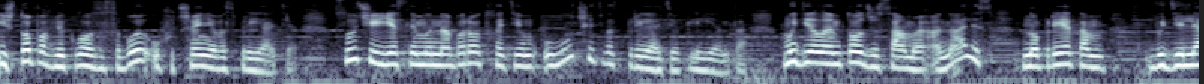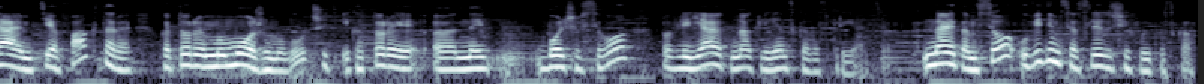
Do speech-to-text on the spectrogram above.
и что повлекло за собой ухудшение восприятия. В случае, если мы наоборот хотим улучшить восприятие клиента, мы делаем тот же самый анализ, но при этом выделяем те факторы, которые мы можем улучшить и которые э, больше всего повлияют на клиентское восприятие. На этом все. Увидимся в следующих выпусках.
